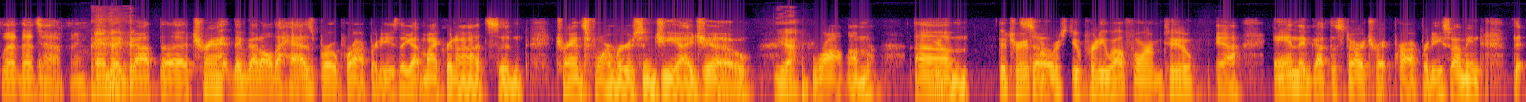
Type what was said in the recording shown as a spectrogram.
glad that's happening. and they've got the tran they've got all the Hasbro properties. They got Micronauts and Transformers and GI Joe, Yeah. ROM. Um, The Transformers do pretty well for them too. Yeah, and they've got the Star Trek property. So I mean, the,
